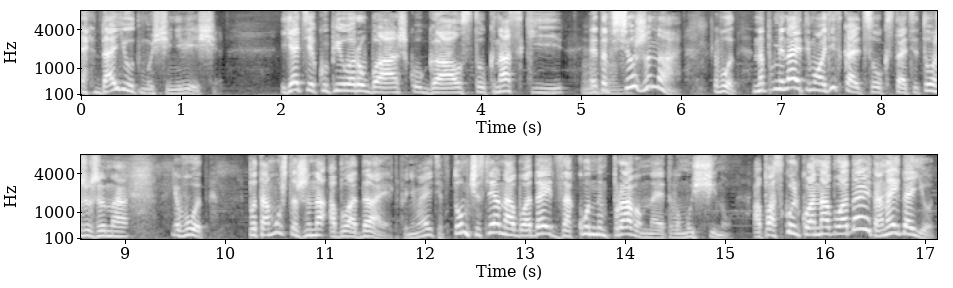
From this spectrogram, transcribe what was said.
э, дают мужчине вещи. Я тебе купила рубашку, галстук, носки. Это все жена. Вот. Напоминает ему одеть кольцо, кстати, тоже жена. Вот. Потому что жена обладает, понимаете? В том числе она обладает законным правом на этого мужчину. А поскольку она обладает, она и дает.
